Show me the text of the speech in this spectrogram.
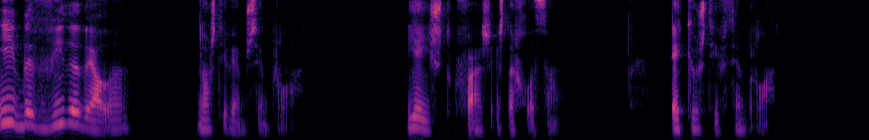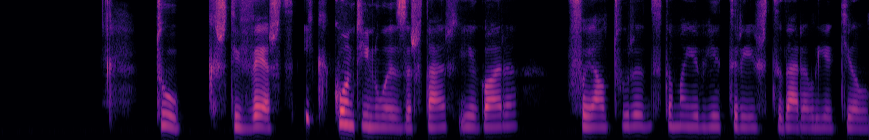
e da vida dela, nós estivemos sempre lá. E é isto que faz esta relação. É que eu estive sempre lá. Tu que estiveste e que continuas a estar, e agora foi a altura de também a Beatriz te dar ali aquele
